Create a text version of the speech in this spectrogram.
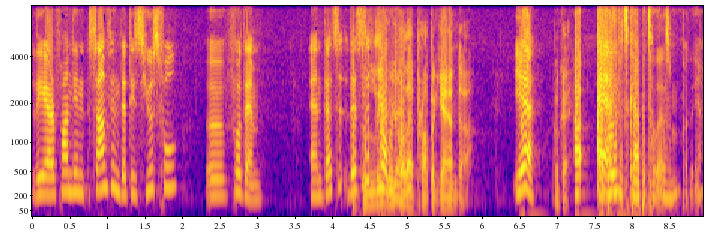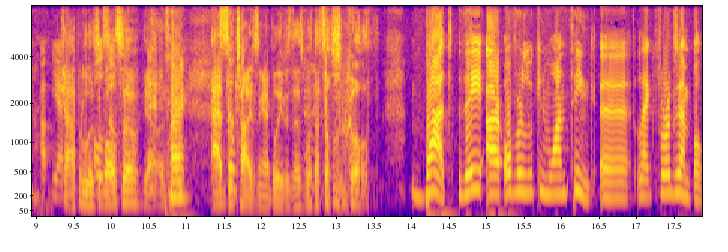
they are funding something that is useful uh, for them and that's that's I the believe problem we call that propaganda. yeah Okay. Uh, I And- believe it's capitalism, but yeah. Uh, yeah. Capitalism also? Yeah. okay. Sorry. Advertising, I believe, is that's what that's also called. but they are overlooking one thing uh, like for example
